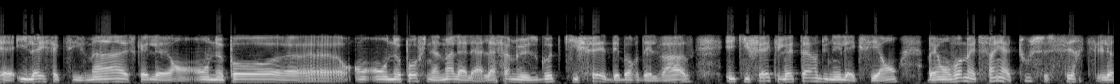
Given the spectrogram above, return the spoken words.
euh, il a effectivement, est-ce que le, on n'a pas, euh, on n'a pas finalement la, fameuse goutte qui fait déborder le vase et qui fait que le temps d'une élection, ben on va mettre fin à tout ce cirque-là,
